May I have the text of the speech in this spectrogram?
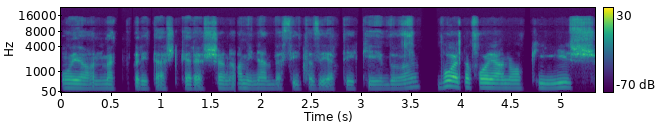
olyan megtakarítást keressen, ami nem veszít az értékéből. Voltak olyanok is,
